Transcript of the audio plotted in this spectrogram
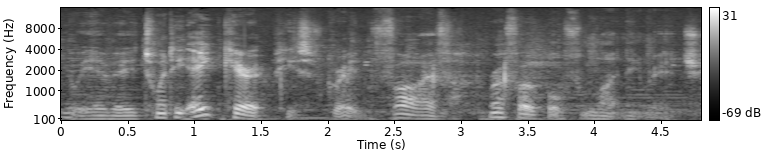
Here we have a 28 carat piece of grade 5 rough opal from Lightning Ridge.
